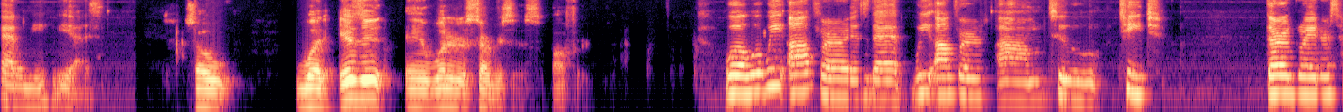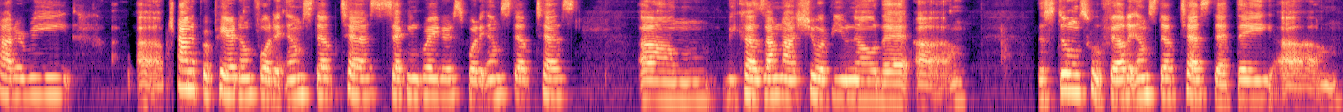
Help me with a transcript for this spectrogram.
Academy, yes. So what is it and what are the services offered? Well, what we offer is that we offer um, to teach third graders how to read, uh, trying to prepare them for the M-STEP test, second graders for the M-STEP test, um, because I'm not sure if you know that um, the students who fail the M-STEP test, that they um,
